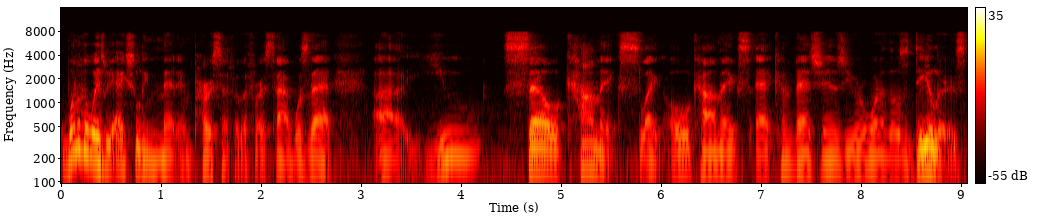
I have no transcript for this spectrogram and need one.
one of the ways we actually met in person for the first time was that uh, you sell comics, like old comics at conventions. You were one of those dealers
